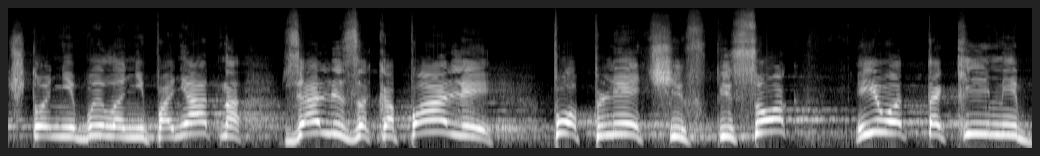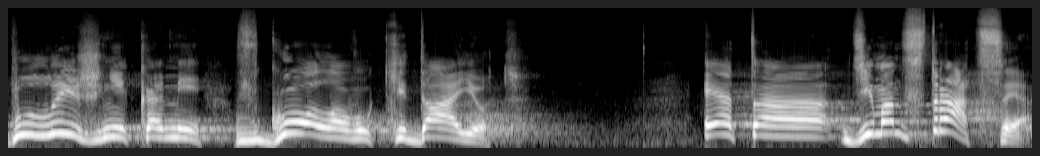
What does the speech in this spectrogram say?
что не было, непонятно, взяли, закопали по плечи в песок и вот такими булыжниками в голову кидают – это демонстрация,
